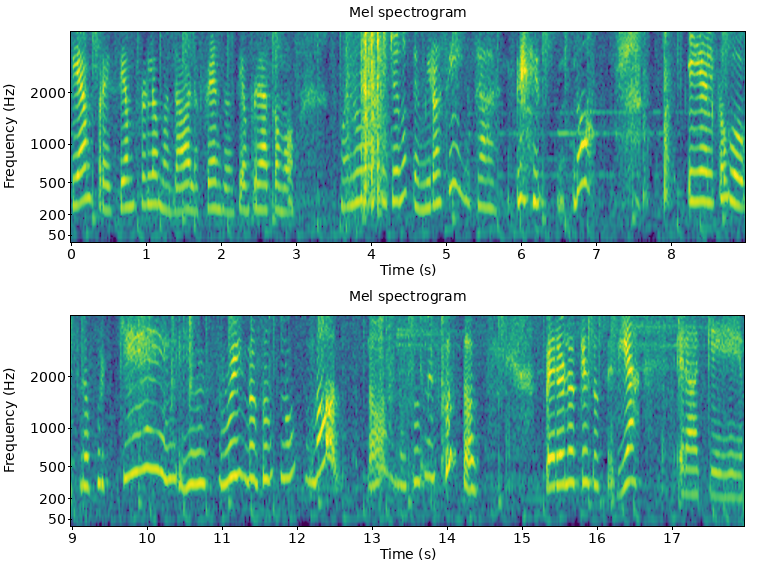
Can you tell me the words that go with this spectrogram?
siempre, siempre lo mandaba a la friendzone. Siempre era como, bueno, yo no te miro así. O sea, no. Y él como, pero ¿por qué? Y yo, uy, no sos, no, no, no, no sos mis gustos. Pero lo que sucedía era que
